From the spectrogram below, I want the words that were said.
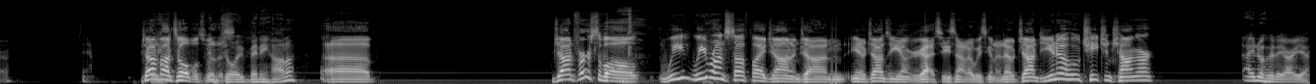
Okay. Yeah. John Von Tobel's with Enjoy Benihana? us. Uh, John, first of all, we we run stuff by John, and John, you know, John's a younger guy, so he's not always going to know. John, do you know who Cheech and Chong are? I know who they are. Yeah.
